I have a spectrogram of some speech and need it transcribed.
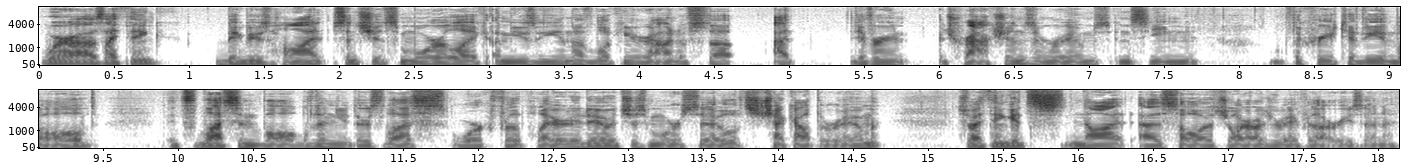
whereas i think big boo's haunt since it's more like a museum of looking around of stuff different attractions and rooms and seeing the creativity involved it's less involved and there's less work for the player to do it's just more so let's check out the room so i think it's not as solid as jolly roger bay for that reason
